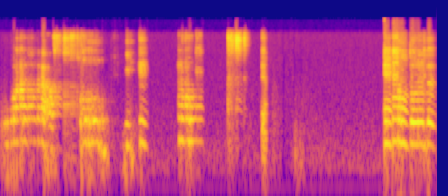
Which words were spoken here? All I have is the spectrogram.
cuál es la razón y qué es lo que entonces,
